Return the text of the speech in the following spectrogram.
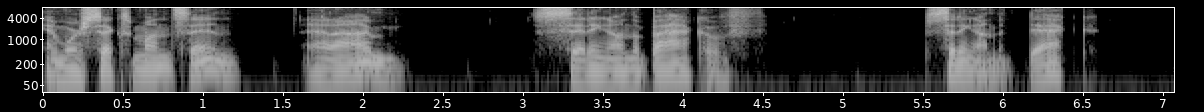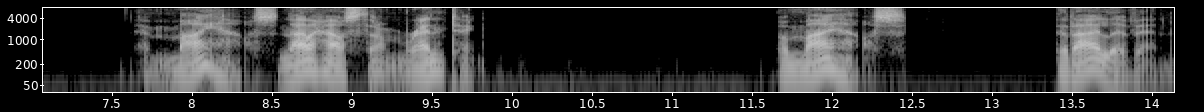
And we're six months in, and I'm sitting on the back of, sitting on the deck at my house, not a house that I'm renting, but my house that I live in.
